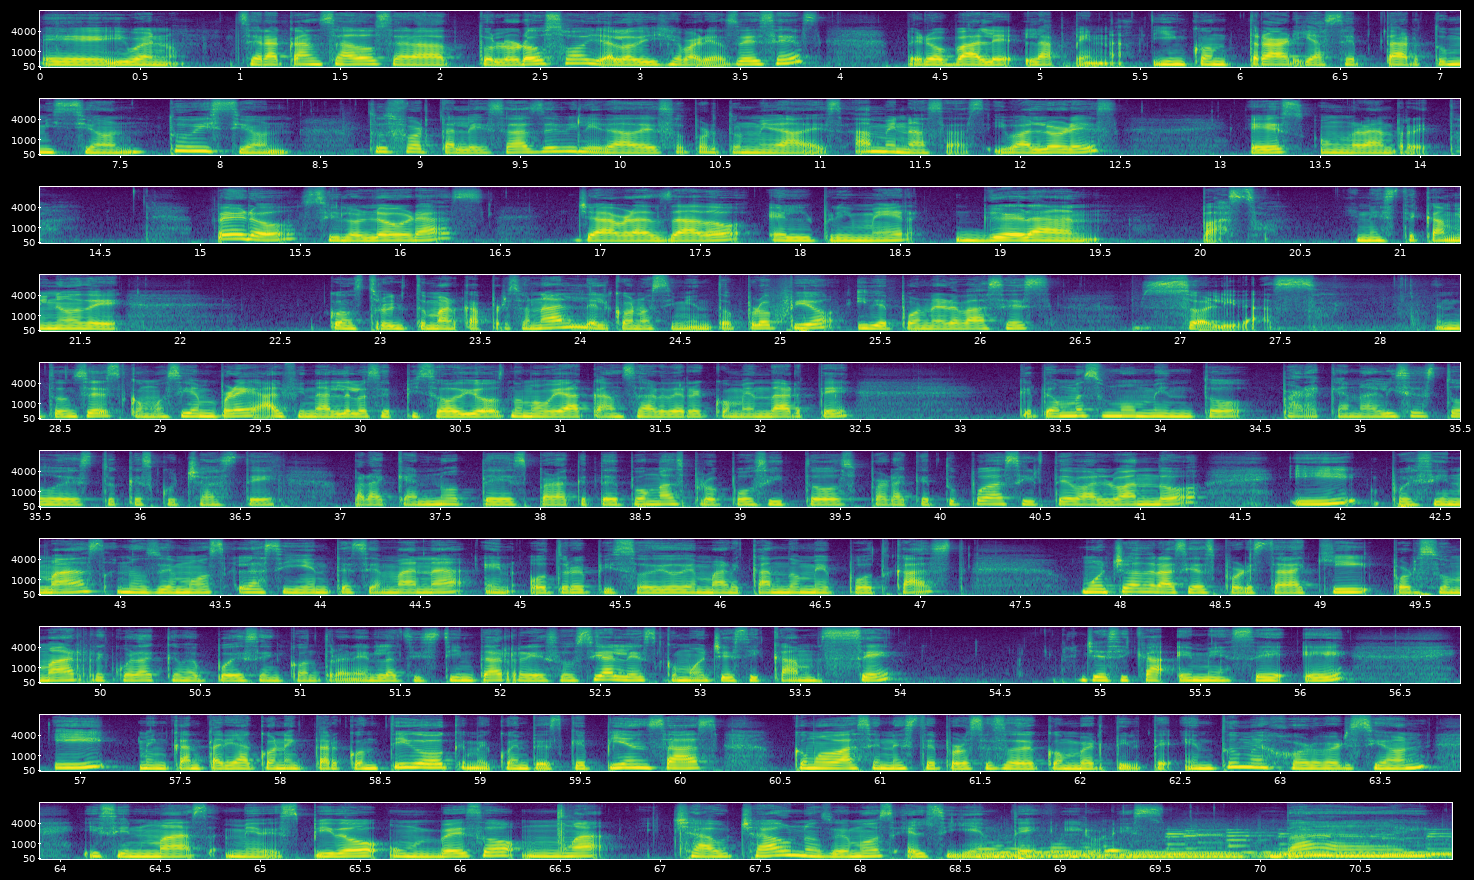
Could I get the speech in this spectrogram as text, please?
Eh, y bueno, será cansado, será doloroso, ya lo dije varias veces, pero vale la pena. Y encontrar y aceptar tu misión, tu visión, tus fortalezas, debilidades, oportunidades, amenazas y valores es un gran reto. Pero si lo logras, ya habrás dado el primer gran paso en este camino de construir tu marca personal, del conocimiento propio y de poner bases sólidas. Entonces, como siempre, al final de los episodios no me voy a cansar de recomendarte que tomes un momento para que analices todo esto que escuchaste, para que anotes, para que te pongas propósitos, para que tú puedas irte evaluando y pues sin más, nos vemos la siguiente semana en otro episodio de Marcándome Podcast. Muchas gracias por estar aquí, por sumar. Recuerda que me puedes encontrar en las distintas redes sociales como Jessica MC Jessica MCE y me encantaría conectar contigo, que me cuentes qué piensas, cómo vas en este proceso de convertirte en tu mejor versión y sin más me despido, un beso, chao chao, nos vemos el siguiente lunes. Bye.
